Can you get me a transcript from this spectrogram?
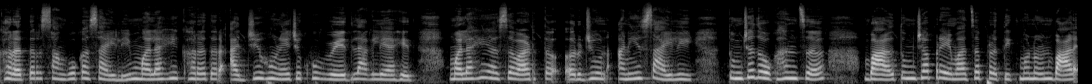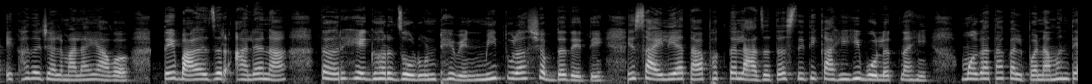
खरं तर सांगू का सायली मलाही खरं तर आजी होण्याचे खूप वेध लागले आहेत. मलाही असं वाटतं अर्जुन आणि सायली तुमच्या दोघांचं बाळ तुमच्या प्रेमाचं प्रतीक म्हणून बाळ एखादं जन्माला यावं. ते बाळ जर आलं ना तर हे घर जोडून ठेवेन. मी तुला शब्द देते. ही सायली आता फक्त लाजत असते ती काहीही बोलत नाही. मग आता कल्पना म्हणते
